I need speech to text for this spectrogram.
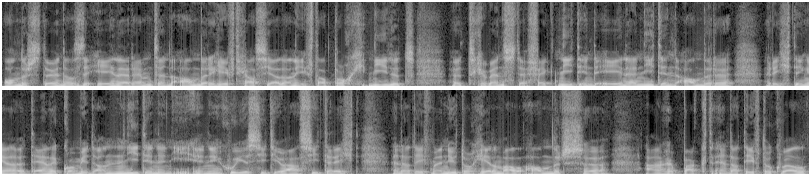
ondersteunt. Als de ene remt en de andere geeft gas, ja, dan heeft dat toch niet het, het gewenste effect, niet in de ene en niet in de andere richtingen. Uiteindelijk kom je dan niet in een, in een goede situatie terecht. En dat heeft men nu toch helemaal anders uh, aangepakt. En dat heeft ook wel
